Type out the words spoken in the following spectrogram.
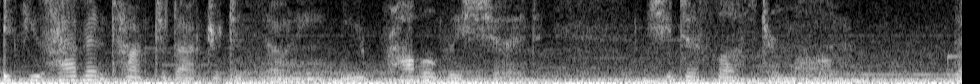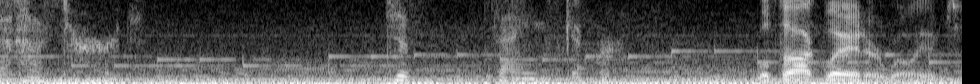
If you haven't talked to Dr. T'Soni, you probably should. She just lost her mom. That has to hurt. Just saying, Skipper. We'll talk later, Williams.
